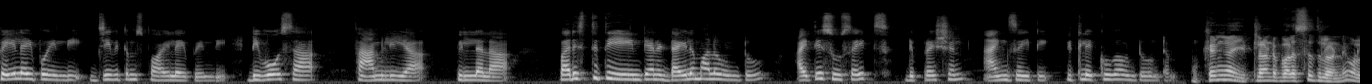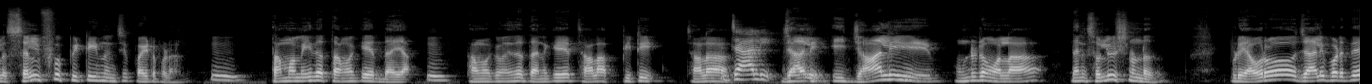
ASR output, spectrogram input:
ఫెయిల్ అయిపోయింది జీవితం స్పాయిల్ అయిపోయింది. డివోర్సా ఫ్యామిలీయా పిల్లల పరిస్థితి ఏంటి అనే డైలమాలో ఉంటూ అయితే సూసైడ్స్ డిప్రెషన్ యాంగ్జైటీ ఇట్లా ఎక్కువగా ఉంటూ ఉంటాం. ముఖ్యంగా ఇట్లాంటి పరిస్థితుల్లోని వాళ్ళు సెల్ఫ్ పిటీ నుంచి బయటపడాలి. మ్మ్. తమ మీద తమకే దయ. మ్మ్. తమకు మీద తనకే చాలా పిటి చాలా జాలి. జాలి. ఈ జాలి ఉండటం వల్ల దానికి సొల్యూషన్ ఉండదు. ఇప్పుడు ఎవరో జాలి పడితే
